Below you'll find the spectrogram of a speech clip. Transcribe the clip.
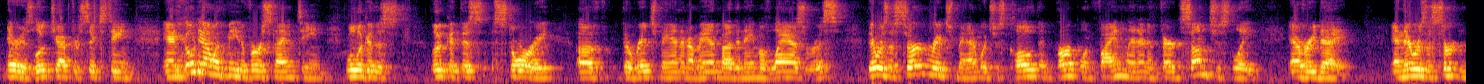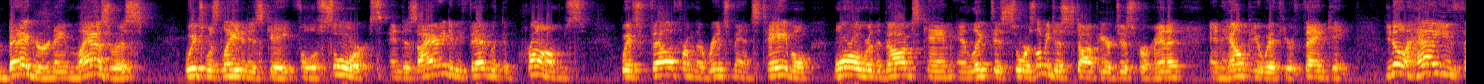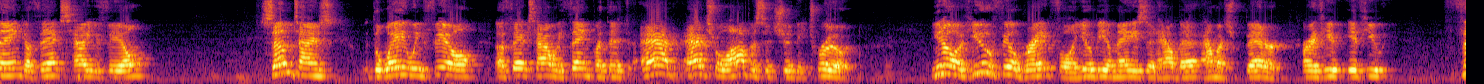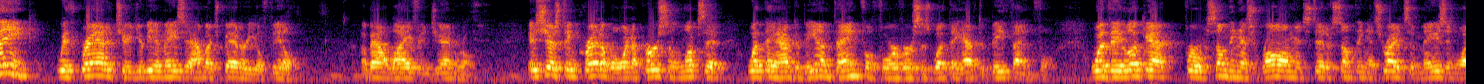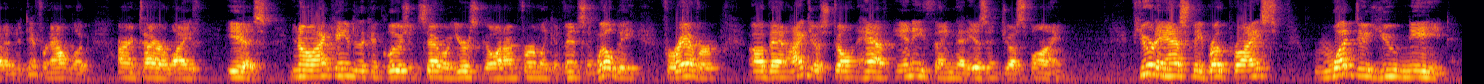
There it is, Luke chapter 16. And go down with me to verse 19. We'll look at this, look at this story of the rich man and a man by the name of Lazarus. There was a certain rich man which was clothed in purple and fine linen and fared sumptuously every day. And there was a certain beggar named Lazarus, which was laid at his gate full of sores, and desiring to be fed with the crumbs which fell from the rich man's table. Moreover, the dogs came and licked his sores. Let me just stop here just for a minute and help you with your thinking. You know, how you think affects how you feel. Sometimes the way we feel affects how we think, but the actual opposite should be true. You know, if you feel grateful, you'll be amazed at how, how much better, or if you, if you think with gratitude, you'll be amazed at how much better you'll feel about life in general. It's just incredible when a person looks at what they have to be unthankful for versus what they have to be thankful. What they look at for something that's wrong instead of something that's right, it's amazing what a different outlook our entire life is. You know, I came to the conclusion several years ago, and I'm firmly convinced and will be forever, uh, that I just don't have anything that isn't just fine. If you were to ask me, Brother Price, what do you need?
